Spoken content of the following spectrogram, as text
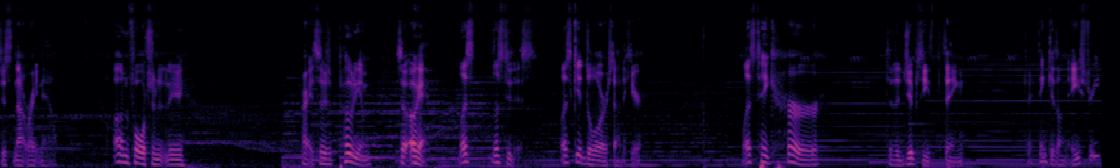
Just not right now. Unfortunately. Alright, so there's a podium. So okay, let's let's do this. Let's get Delores out of here. Let's take her to the gypsy thing, which I think is on A Street.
